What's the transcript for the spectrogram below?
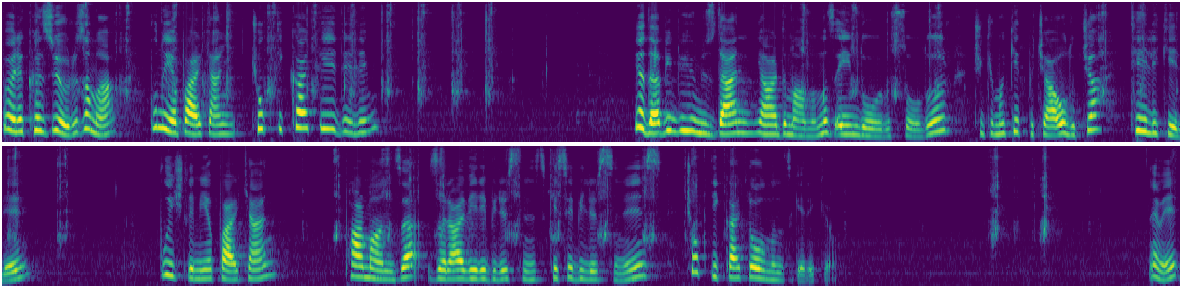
böyle kazıyoruz ama bunu yaparken çok dikkatli edelim. Ya da bir büyüğümüzden yardım almamız en doğrusu olur. Çünkü maket bıçağı oldukça tehlikeli. Bu işlemi yaparken parmağınıza zarar verebilirsiniz, kesebilirsiniz. Çok dikkatli olmanız gerekiyor. Evet,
